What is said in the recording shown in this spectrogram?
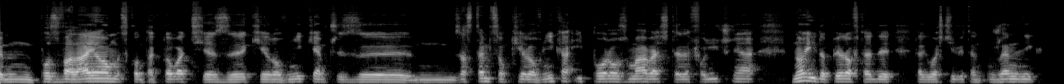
ym, pozwalają skontaktować się z kierownikiem czy z ym, zastępcą kierownika i porozmawiać telefonicznie. No i dopiero wtedy tak właściwie ten urzędnik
